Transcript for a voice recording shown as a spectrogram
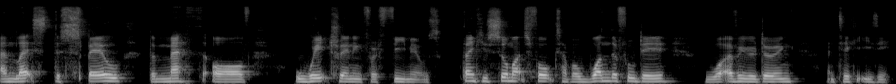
and let's dispel the myth of weight training for females. Thank you so much, folks. Have a wonderful day, whatever you're doing, and take it easy.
